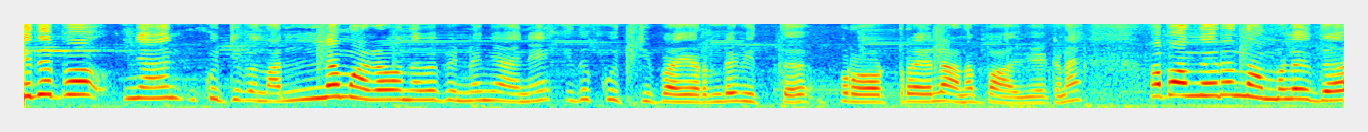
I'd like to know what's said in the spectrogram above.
ഇതിപ്പോൾ ഞാൻ കുറ്റി നല്ല മഴ വന്നപ്പോൾ പിന്നെ ഞാൻ ഇത് കുറ്റിപ്പയറിന്റെ വിത്ത് പ്രോട്രയിലാണ് പാവിയേക്കണേ അപ്പോൾ അന്നേരം നമ്മളിത്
